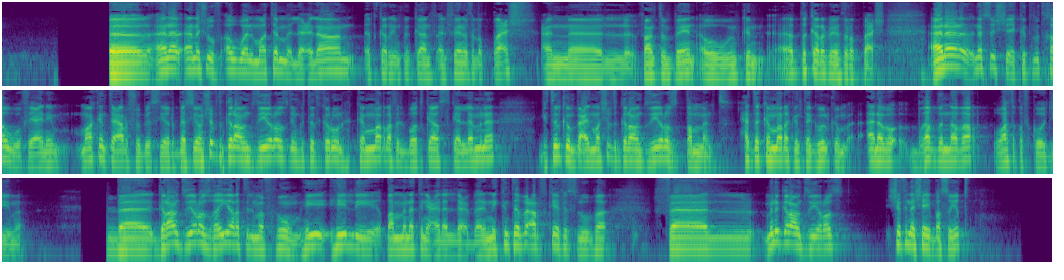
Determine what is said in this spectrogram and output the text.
آه، أنا أنا أشوف أول ما تم الإعلان اذكر يمكن كان في 2013 عن ال Phantom Pain أو يمكن أتذكر 2013 أنا نفس الشيء كنت متخوف يعني ما كنت أعرف شو بيصير. بس يوم شفت Ground Zeroes يمكن تذكرون كم مرة في البودكاست تكلمنا قلت لكم بعد ما شفت Ground Zeroes طمنت حتى كم مرة كنت أقول لكم أنا بغض النظر واثق في كوجيما. ف Ground Zeroes غيرت المفهوم. هي هي اللي طمنتني على اللعبة لأني كنت بعرف كيف أسلوبها. فمن Ground Zeroes شفنا شيء بسيط.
